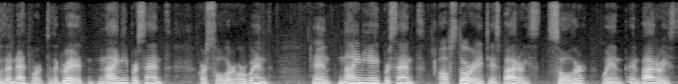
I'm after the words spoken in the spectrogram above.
to the network, to the grid, 90% are solar or wind. And 98% of storage is batteries. Solar, wind, and batteries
